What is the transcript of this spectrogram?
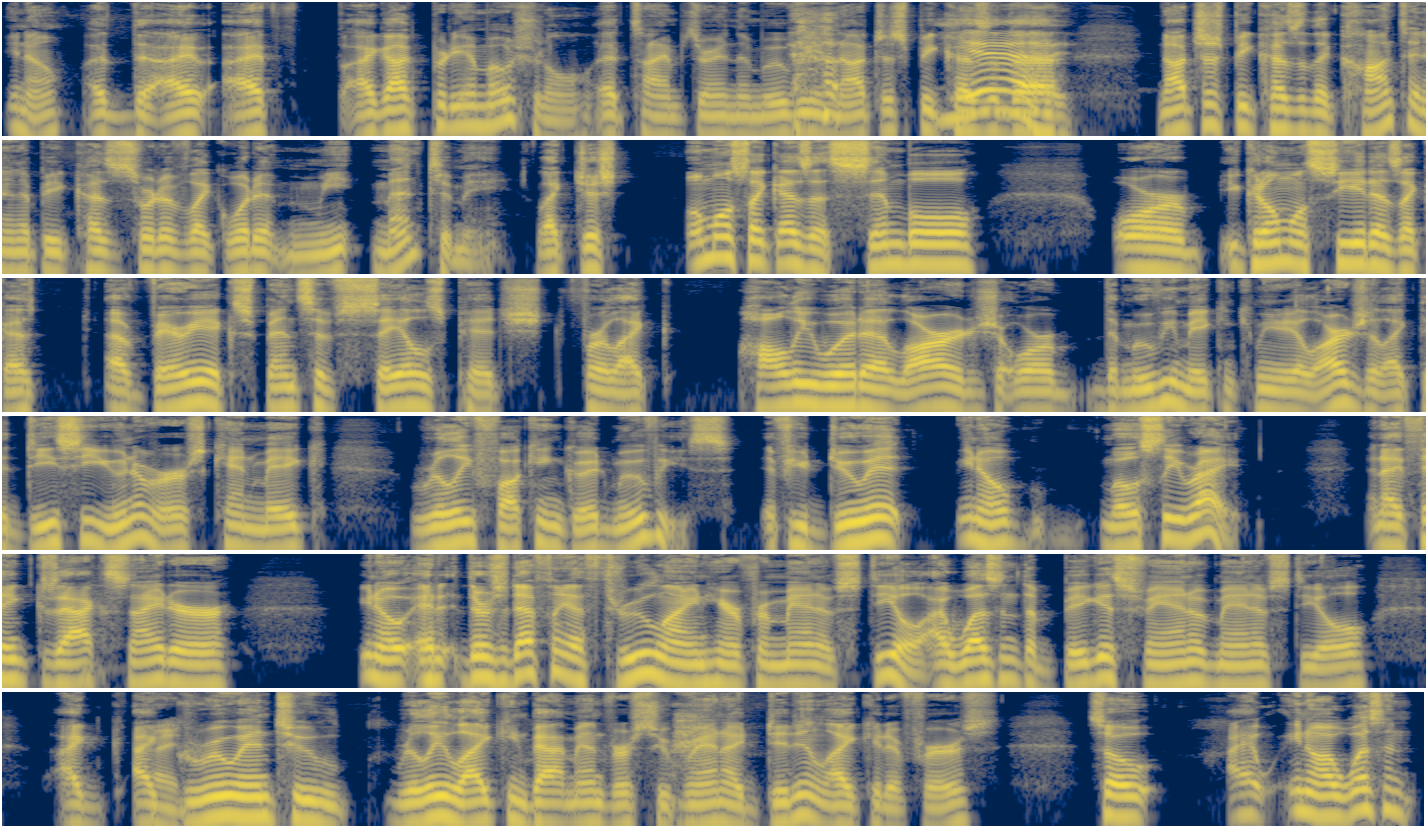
you know, I I I I got pretty emotional at times during the movie, not just because of the not just because of the content in it, because sort of like what it me- meant to me, like just almost like as a symbol, or you could almost see it as like a a very expensive sales pitch for like Hollywood at large or the movie making community at large. That like the DC universe can make really fucking good movies if you do it, you know, mostly right. And I think Zack Snyder you know, it, there's definitely a through line here from Man of Steel. I wasn't the biggest fan of Man of Steel. I I Right. grew into really liking Batman versus Superman. I didn't like it at first. So I you know, I wasn't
